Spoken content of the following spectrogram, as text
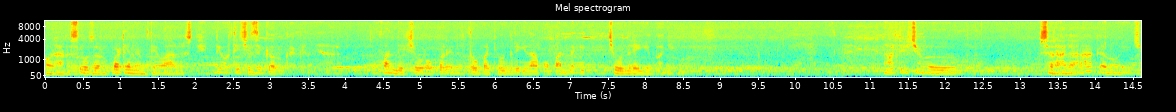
او دا د سرو زرو پټې مې هم ترې واخېستې دې ورته چې ذکر وکړه که نه یاره خوند یې شروع کړی دلته پکې ودرېږي دا خو خوند نه کوي چې ودرېږي پکې وقتی چې سره علاقه کوو چې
